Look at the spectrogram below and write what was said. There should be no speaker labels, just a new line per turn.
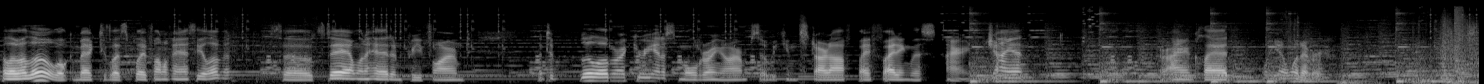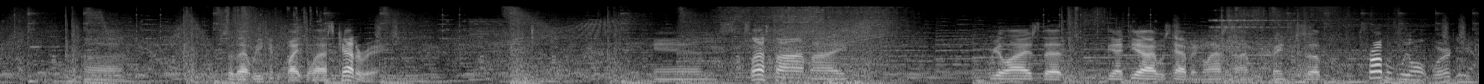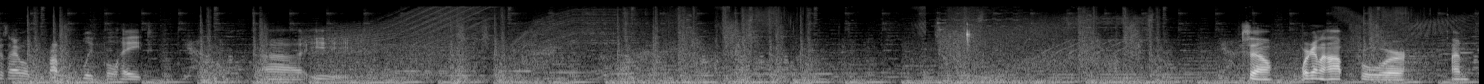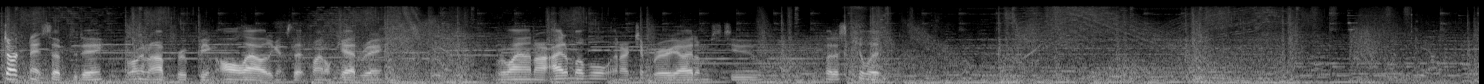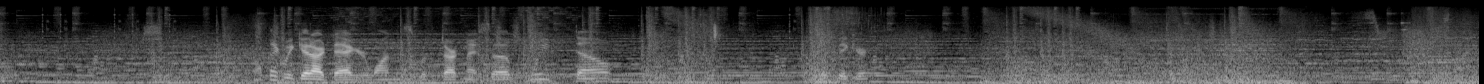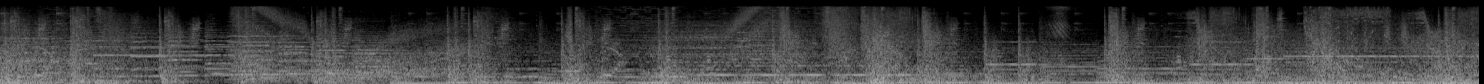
Hello, hello, welcome back to Let's Play Final Fantasy XI. So today I went ahead and pre-farmed a Lilla Mercury and a Smoldering Arm so we can start off by fighting this Iron Giant, or Ironclad, well, you know, whatever. Uh, so that we can fight the last Caturae. And since last time I realized that the idea I was having last time with Ranger Sub probably won't work because I will probably pull hate uh, e So, we're gonna opt for... I'm Dark Knight sub today. We're gonna opt for being all out against that final Caturae. Rely on our item level and our temporary items to let us kill it think we get our dagger ones with Dark Knight sub. We don't. Go figure.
